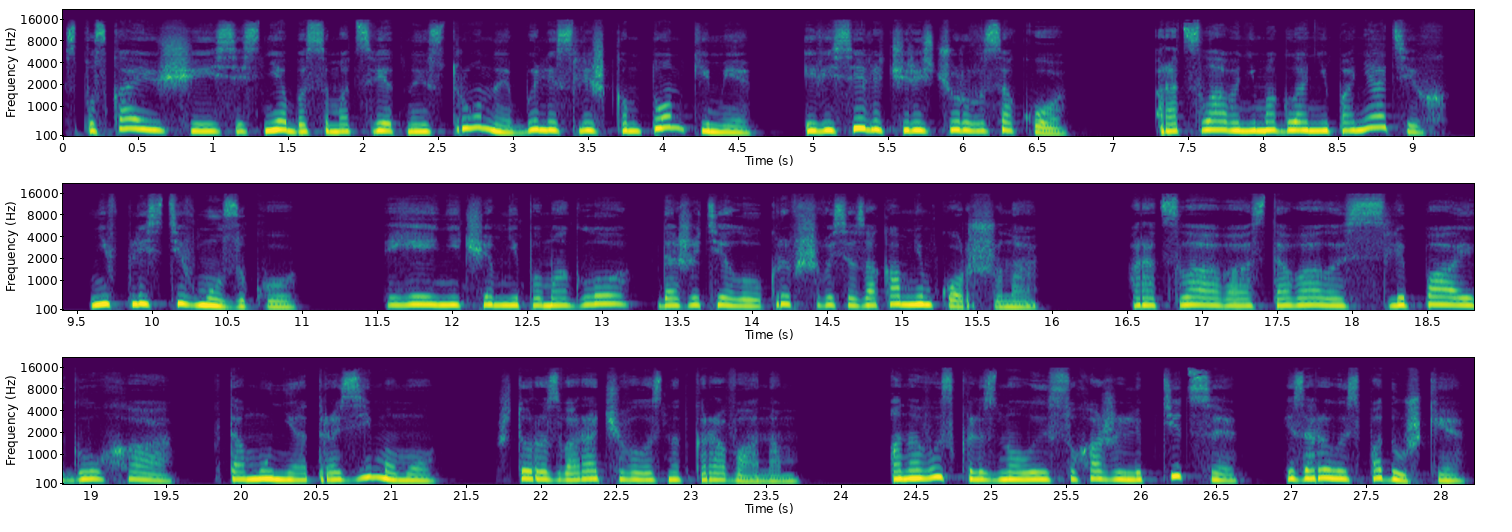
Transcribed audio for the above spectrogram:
Спускающиеся с неба самоцветные струны были слишком тонкими и висели чересчур высоко. Радслава не могла ни понять их, ни вплести в музыку. Ей ничем не помогло даже тело укрывшегося за камнем коршуна. Радслава оставалась слепа и глуха к тому неотразимому, что разворачивалось над караваном. Она выскользнула из сухожилий птицы и зарылась в подушке,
